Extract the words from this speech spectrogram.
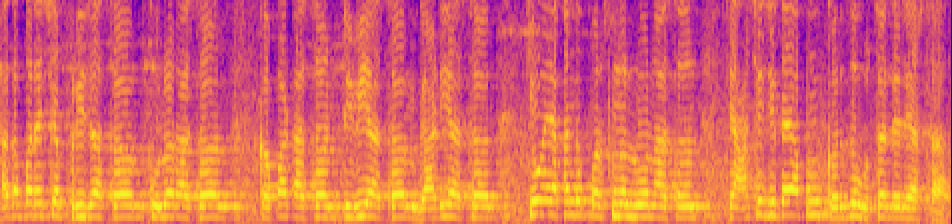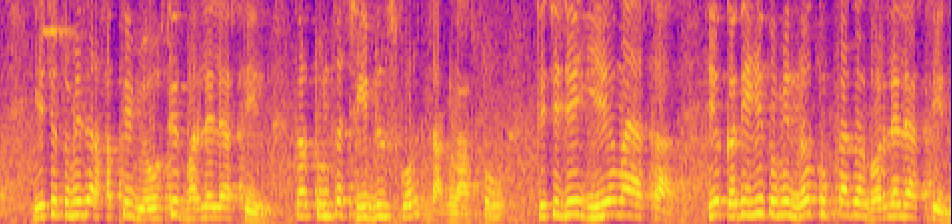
आता बऱ्याचशा फ्रीज असन कूलर असन कपाट असन टी व्ही असन गाडी असन किंवा एखादं पर्सनल लोन असन हे असे जे काही आपण कर्ज उचललेले असतात याचे तुम्ही जर हप्ते व्यवस्थित भरलेले असतील तर तुमचा सिबिल स्कोअर चांगला असतो. त्याचे जे ई एम आय असतात हे कधीही तुम्ही न चुकता जर भरलेले असतील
